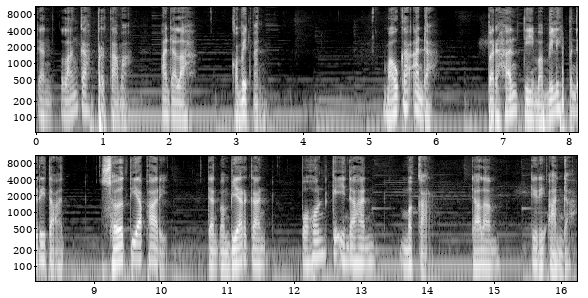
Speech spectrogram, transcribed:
dan langkah pertama adalah komitmen. Maukah Anda berhenti memilih penderitaan setiap hari dan membiarkan pohon keindahan mekar dalam diri Anda?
